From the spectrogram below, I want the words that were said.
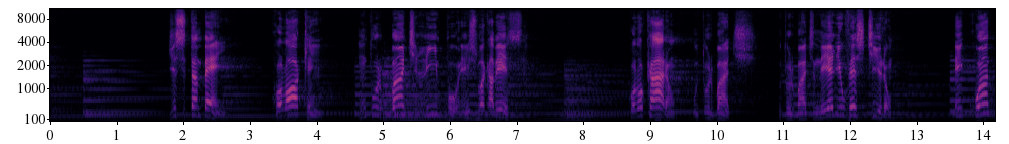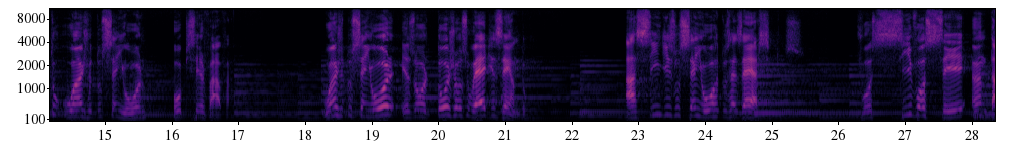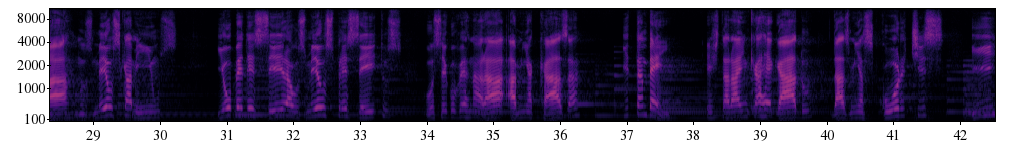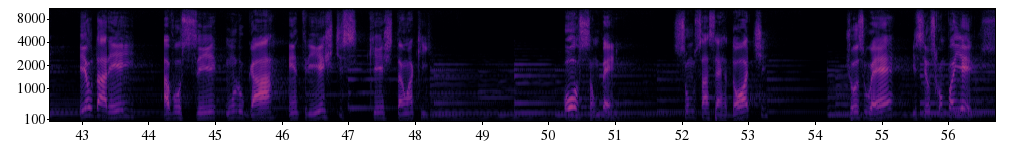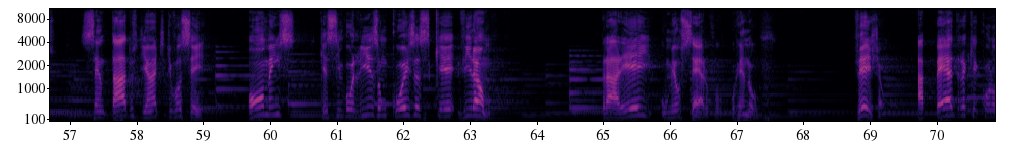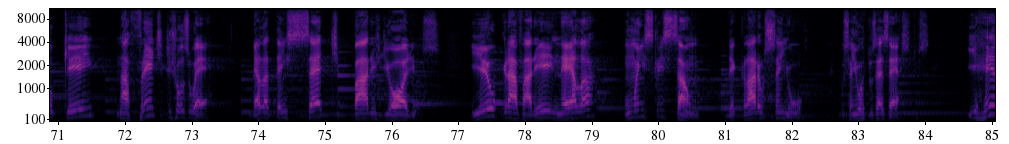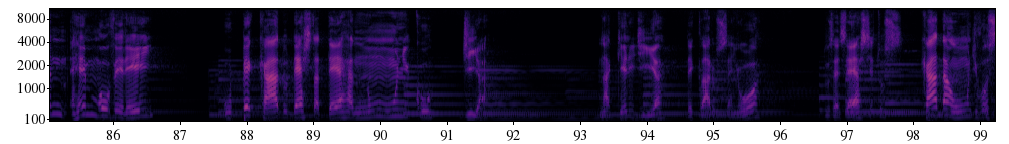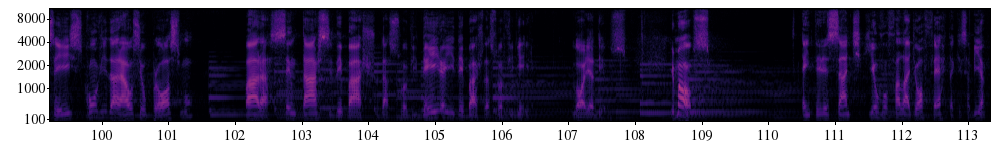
Disse também: Coloquem um turbante limpo em sua cabeça. Colocaram o turbante o turbante nele e o vestiram, enquanto o anjo do Senhor observava. O anjo do Senhor exortou Josué, dizendo: Assim diz o Senhor dos exércitos: Se você andar nos meus caminhos e obedecer aos meus preceitos, você governará a minha casa e também estará encarregado das minhas cortes, e eu darei a você um lugar entre estes que estão aqui. Ouçam bem, sumo sacerdote, Josué e seus companheiros, sentados diante de você, homens que simbolizam coisas que virão. Trarei o meu servo, o renovo. Vejam, a pedra que coloquei na frente de Josué, ela tem sete pares de olhos, e eu gravarei nela uma inscrição, declara o Senhor, o Senhor dos Exércitos, e removerei o pecado desta terra num único dia. Naquele dia, declara o Senhor dos Exércitos, cada um de vocês convidará o seu próximo para sentar-se debaixo da sua videira e debaixo da sua figueira. Glória a Deus. Irmãos, é interessante que eu vou falar de oferta aqui, sabia?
